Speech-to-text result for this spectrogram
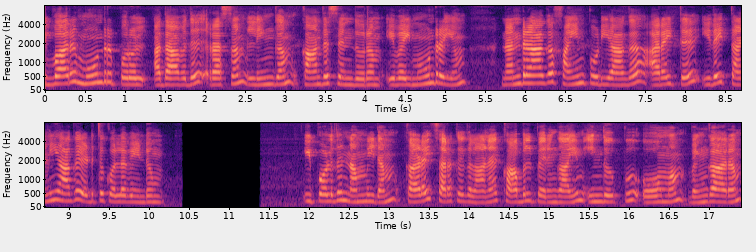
இவ்வாறு மூன்று பொருள் அதாவது ரசம் லிங்கம் காந்த செந்தூரம் இவை மூன்றையும் நன்றாக ஃபைன் பொடியாக அரைத்து இதை தனியாக எடுத்துக்கொள்ள வேண்டும். இப்பொழுது நம்மிடம் கடை சரக்குகளான காபல் பெருங்காயம் இந்துப்பு ஓமம் வெங்காரம்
